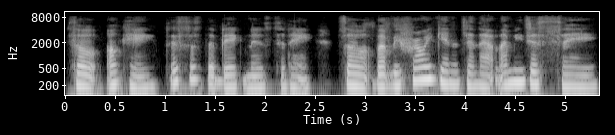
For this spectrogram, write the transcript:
So, okay, this is the big news today. So, but before we get into that, let me just say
